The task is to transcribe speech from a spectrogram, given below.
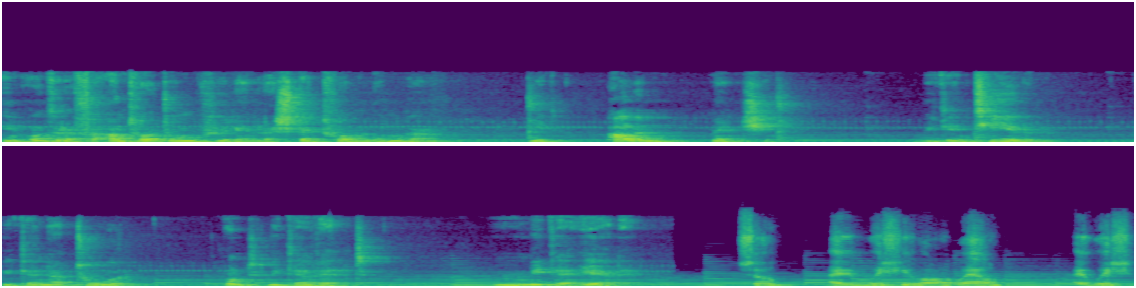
in unserer Verantwortung für den respektvollen Umgang mit allen Menschen, mit den Tieren, mit der Natur und mit der Welt, mit der Erde. So I wish you all well. I wish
